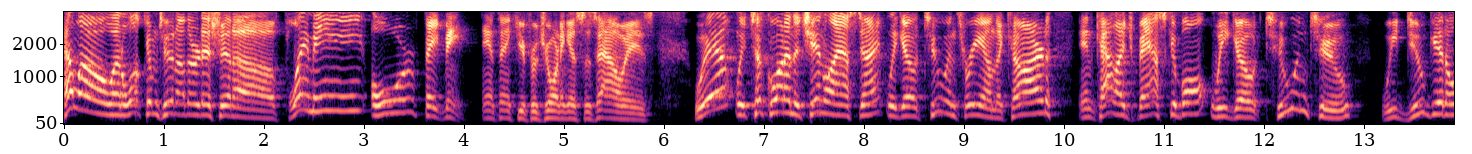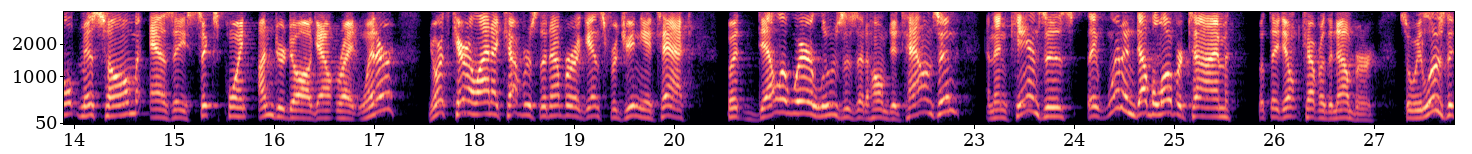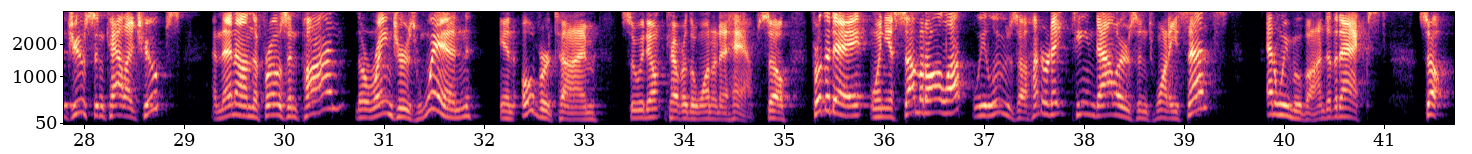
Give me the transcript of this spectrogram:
Hello, and welcome to another edition of Play Me or Fade Me. And thank you for joining us as always. Well, we took one in the chin last night. We go two and three on the card. In college basketball, we go two and two. We do get Ole Miss home as a six point underdog outright winner. North Carolina covers the number against Virginia Tech, but Delaware loses at home to Towson. And then Kansas, they win in double overtime, but they don't cover the number. So we lose the juice in college hoops. And then on the frozen pond, the Rangers win in overtime, so we don't cover the one and a half. So for the day, when you sum it all up, we lose $118.20 and we move on to the next. So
